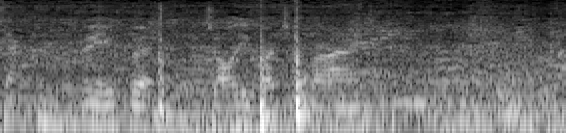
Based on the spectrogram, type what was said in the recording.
second favourite Jolly Roger ride.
